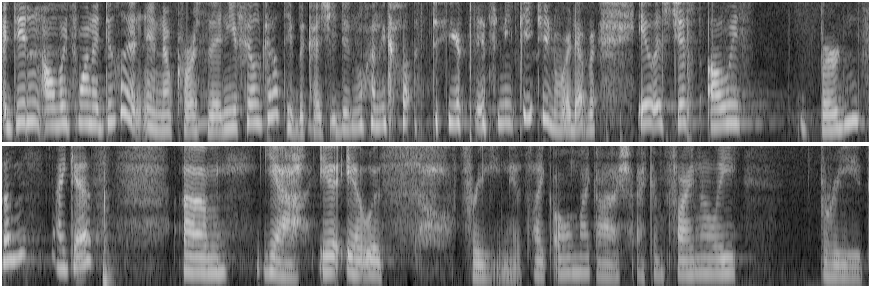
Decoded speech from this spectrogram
I didn't always want to do it, and of course, then you feel guilty because you didn't want to go do your visiting teaching or whatever. It was just always burdensome, I guess. Um, yeah, it, it was so freeing. It's like, oh my gosh, I can finally breathe.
